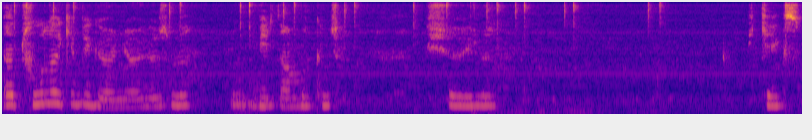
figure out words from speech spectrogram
Ya, tuğla gibi görünüyor gözüme. Birden bakınca. Şöyle. Pickaxe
